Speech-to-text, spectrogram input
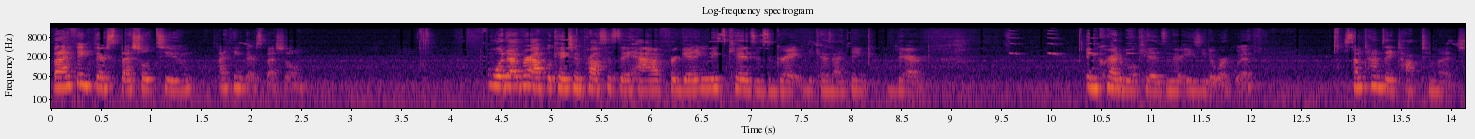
But I think they're special too. I think they're special. Whatever application process they have for getting these kids is great because I think they're incredible kids and they're easy to work with. Sometimes they talk too much.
